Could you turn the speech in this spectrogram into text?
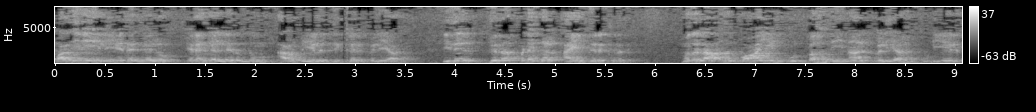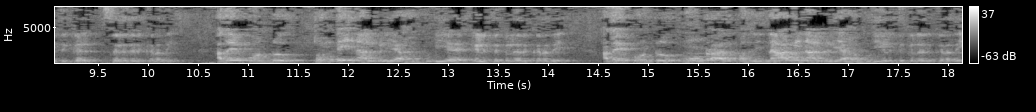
பதினேழு இடங்களும் இடங்களிலிருந்தும் அரபு எழுத்துக்கள் வெளியாகும். இதில் பிறப்பிடங்கள் ஐந்து இருக்கிறது. முதலாவது வாயின் உட்பகுதியினால் வெளியாகக்கூடிய எழுத்துக்கள் சிலது அதே போன்று தொண்டையினால் வெளியாகக்கூடிய எழுத்துக்கள் இருக்கிறது. அதே போன்று மூன்றாவது பகுதி நாவினால் வெளியாகக்கூடிய எழுத்துக்கள் இருக்கிறது.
